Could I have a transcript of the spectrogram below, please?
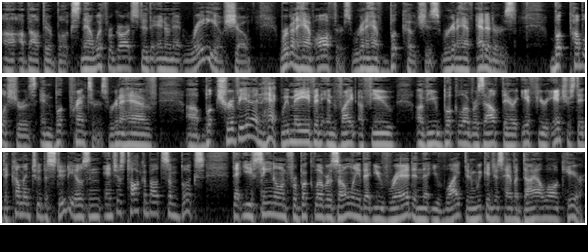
uh, about their books. Now, with regards to the internet radio show, we're going to have authors, we're going to have book coaches, we're going to have editors, book publishers, and book printers. We're going to have uh, book trivia, and heck, we may even invite a few of you book lovers out there, if you're interested, to come into the studios and, and just talk about some books that you've seen on For Book Lovers Only that you've read and that you've liked, and we can just have a dialogue here.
